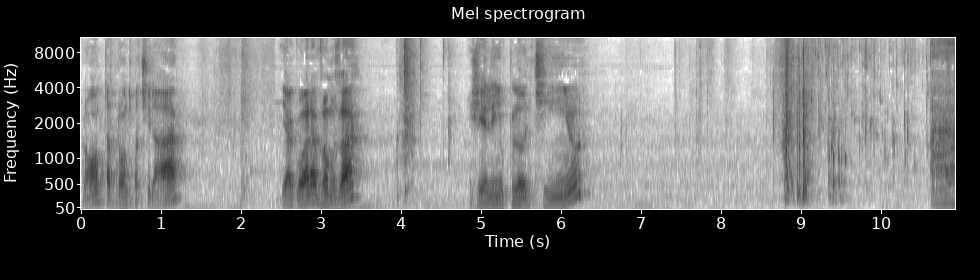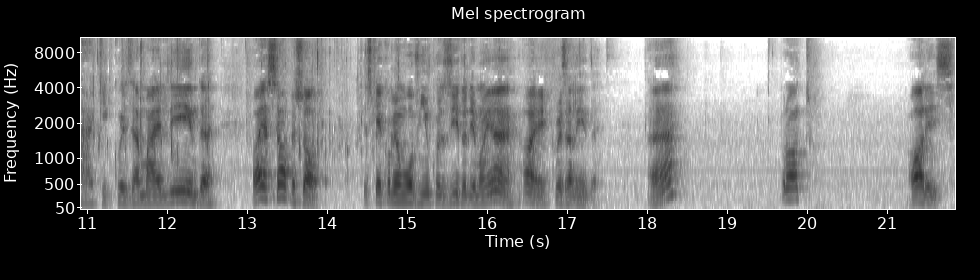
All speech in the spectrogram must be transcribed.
Pronto, tá pronto para tirar. E agora vamos lá? Gelinho prontinho. Ah, que coisa mais linda. Olha só, pessoal. Vocês querem comer um ovinho cozido de manhã? Olha que coisa linda. Hã? Pronto. Olha isso.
